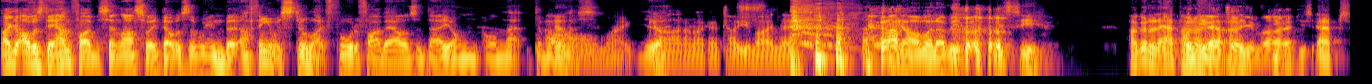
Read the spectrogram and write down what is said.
I, I, was down five percent last week. That was the win, but I think it was still like four to five hours a day on on that device. Oh my yeah. god! I'm not going to tell you mine then. yeah, well, I mean, let's see. I got an app on here. I'm here. Tell you mine. These apps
